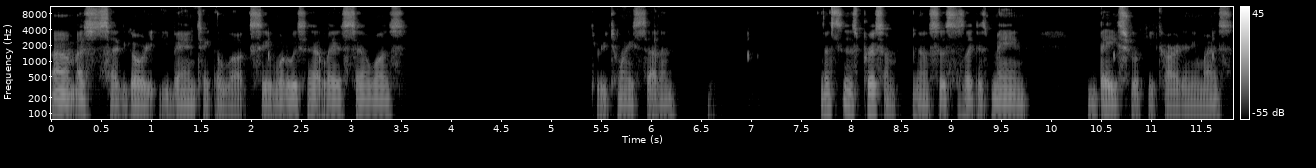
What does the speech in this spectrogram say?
Um, I just decided to go over to eBay and take a look. See, what do we say that latest sale was? 327. This is Prism. You know, so this is like his main base rookie card, anyways.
